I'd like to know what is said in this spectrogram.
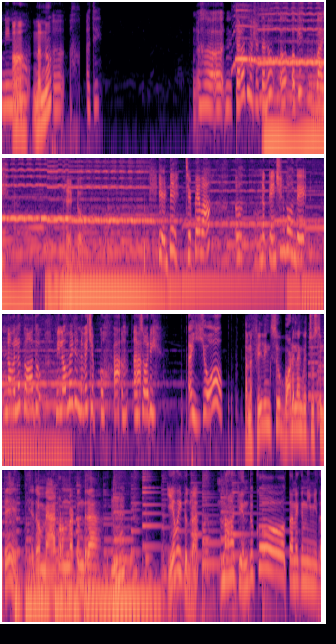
నిన్ను అది. తర్వాత మాట్లాడతాను. Okay bye. ఏంటో ఏంటి చెప్పావా? నాకు టెన్షన్గా ఉంది. నా వల్ల కాదు. నీ లవ్ మ్యాటర్ నువ్వే చెప్పుకో. ఐమ్ సారీ అయ్యో! తన ఫీలింగ్స్ బాడీ లాంగ్వేజ్ చూస్తుంటే ఏదో మ్యాటర్ ఉన్నట్టుందిరా? ఏమైంటుందిరా? నాకెందుకో తనకి నీ మీద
